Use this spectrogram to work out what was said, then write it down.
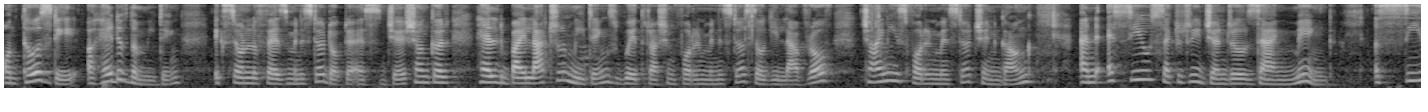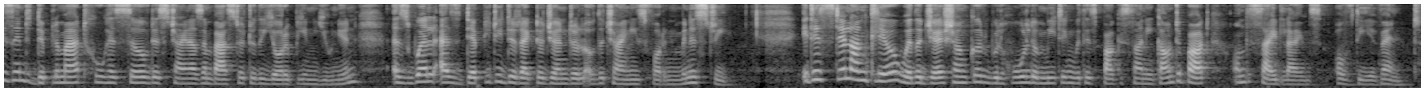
On Thursday, ahead of the meeting, External Affairs Minister Dr. S. Jaishankar held bilateral meetings with Russian Foreign Minister Sergei Lavrov, Chinese Foreign Minister Qin Gang, and SCO Secretary General Zhang Ming, a seasoned diplomat who has served as China's ambassador to the European Union, as well as Deputy Director General of the Chinese Foreign Ministry. It is still unclear whether Jaishankar will hold a meeting with his Pakistani counterpart on the sidelines of the event.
